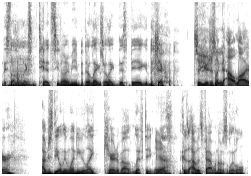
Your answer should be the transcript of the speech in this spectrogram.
they still have Mm. like some tits, you know what I mean? But their legs are like this big and then they're So you're just like the outlier? I'm just the only one who like cared about lifting. Yeah. Because I was fat when I was little,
